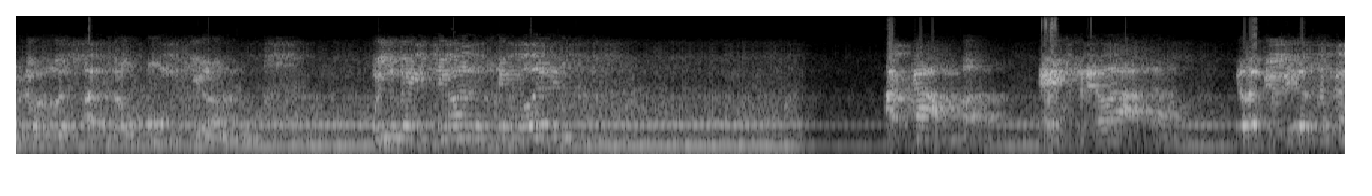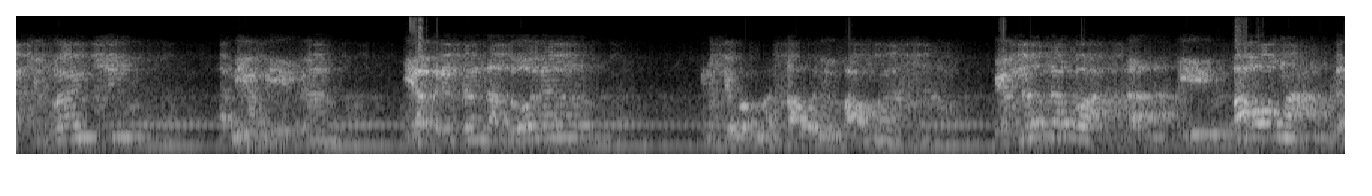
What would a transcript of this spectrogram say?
programa fazão 11 anos. Muito bem, senhoras e senhores, a capa é estrelada pela beleza cativante da minha amiga e apresentadora, receba uma salva de palmas, Fernanda Costa e Paulo Mata.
